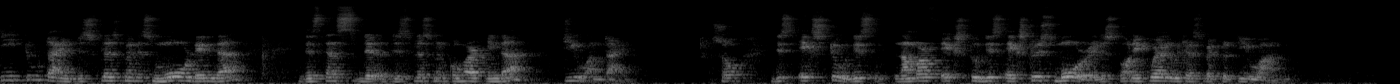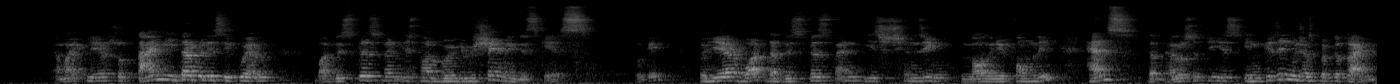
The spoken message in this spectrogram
t2 time displacement is more than the distance the displacement covered in the t1 time. So this x2 this number of x2 this x2 is more it is not equal with respect to t1 am I clear so time interval is equal but displacement is not going to be same in this case. Okay? So here what? The displacement is changing non-uniformly. Hence the velocity is increasing with respect to time.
